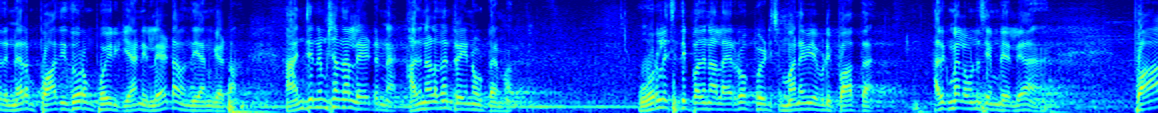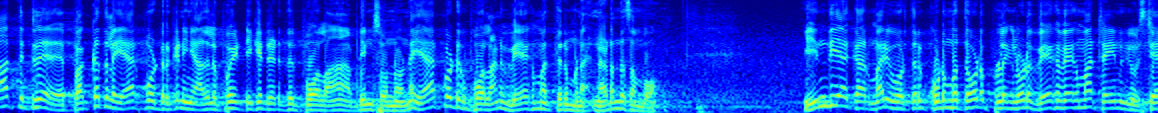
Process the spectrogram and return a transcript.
அது நேரம் பாதி தூரம் போயிருக்கியா? நீ லேட்டாக வந்தியான்னு கேட்டான். அஞ்சு நிமிஷம் தான் லேட்டுன்னேன் அதனால தான் ட்ரெயினை விட்டேன் நான். ஒரு லட்சத்தி பதினாலாயிரம் ரூபா போயிடுச்சு. மனைவி அப்படி பார்த்தேன். அதுக்கு மேலே ஒன்றும் செய்ய முடியாது இல்லையா? பார்த்துட்டு பக்கத்தில் ஏர்போர்ட் இருக்குது நீங்கள் அதில் போய் டிக்கெட் எடுத்துகிட்டு போகலாம் அப்படின்னு சொன்னோன்னே ஏர்போர்ட்டுக்கு போகலான்னு வேகமாக திரும்பினேன். நடந்த சம்பவம். இந்தியாக்கார் மாதிரி ஒருத்தர் குடும்பத்தோட பிள்ளைங்களோட வேக வேகமாக ட்ரெயினுக்கு ஸ்டே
